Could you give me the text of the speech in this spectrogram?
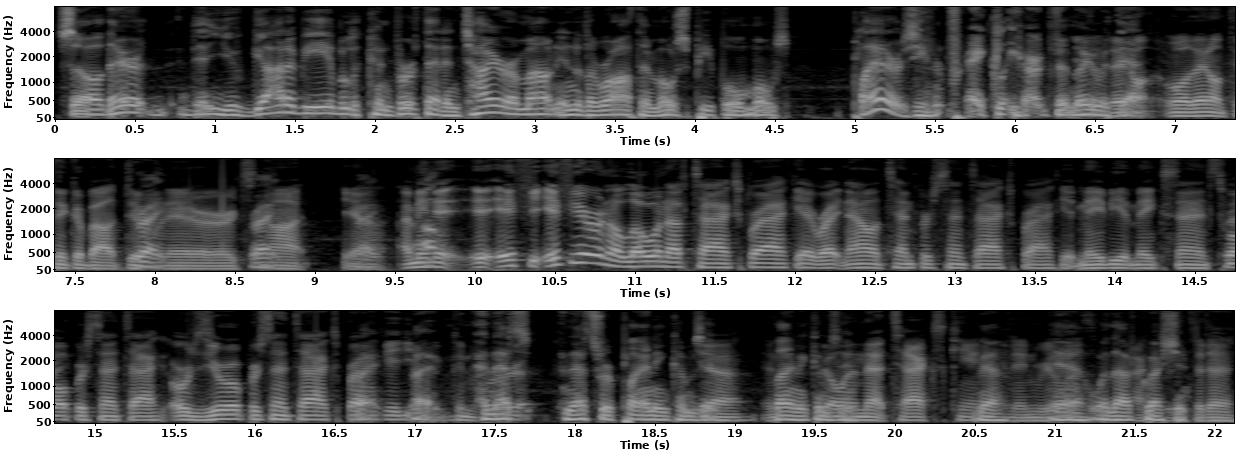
So there, you've got to be able to convert that entire amount into the Roth, and most people, most planners, even frankly, aren't familiar with they that. well, they don't think about doing Right. it, or it's Right. not. Yeah, Right. I mean, uh, i if if you're in a low enough tax bracket right now, a ten percent tax bracket, maybe it makes sense. Twelve percent tax or zero percent tax Right, bracket, you right. can convert and that's it. and that's where planning comes yeah, in. Planning comes in. in that tax canyon Yeah, and yeah, realize it's without question. today.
